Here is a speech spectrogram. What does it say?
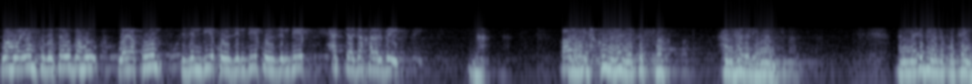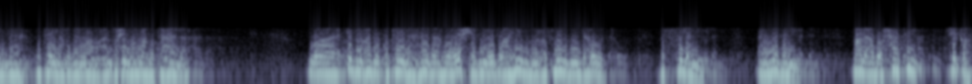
وهو ينفض ثوبه ويقول زنديق زنديق زنديق حتى دخل البيت. نعم. قالوا يحكون هذه القصة عن هذا الإمام أن ابن أبي قتيبة قتيلة رضي الله عنه رحمه الله تعالى وابن أبي قتيلة هذا هو يحيى بن إبراهيم بن عثمان بن داود السلمي. المدني. قال أبو حاتم ثقة.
